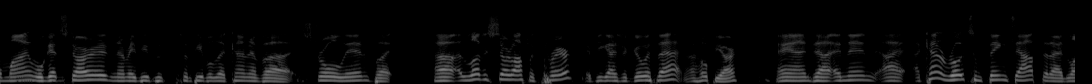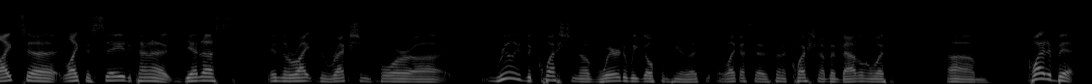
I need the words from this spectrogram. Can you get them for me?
don't mind, we'll get started, and there may be some people that kind of uh, stroll in, but uh, I'd love to start off with prayer, if you guys are good with that. I hope you are. And uh, and then I, I kind of wrote some things out that I'd like to like to say to kind of get us in the right direction for uh, really the question of where do we go from here. That's like I said, it's been a question I've been battling with um, quite a bit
